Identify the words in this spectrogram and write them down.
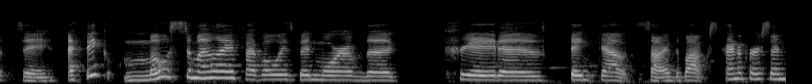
let's see. I think most of my life I've always been more of the creative, think outside the box kind of person.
